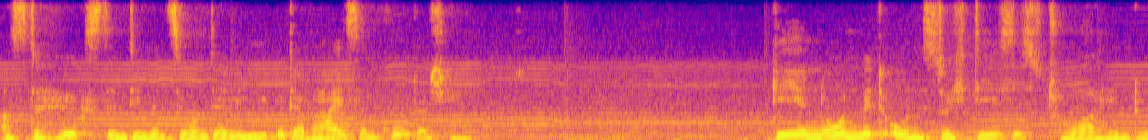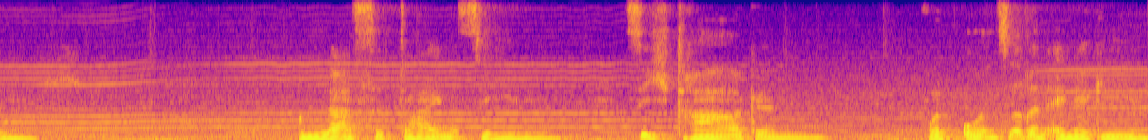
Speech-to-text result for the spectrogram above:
aus der höchsten Dimension der Liebe der weisen Bruderschaft. Gehe nun mit uns durch dieses Tor hindurch und lasse deine Seele sich tragen von unseren Energien.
